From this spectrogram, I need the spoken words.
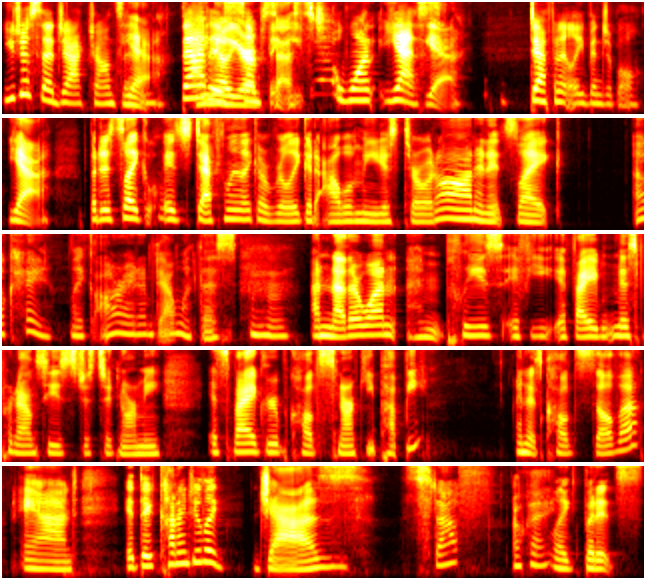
you just said Jack Johnson. Yeah. that is something. obsessed. One. Yes. Yeah. Definitely bingeable. Yeah. But it's like it's definitely like a really good album. And you just throw it on and it's like, okay, like, all right, I'm down with this. Mm-hmm. Another one, and please, if you if I mispronounce these, just ignore me. It's by a group called Snarky Puppy, and it's called Sylva. And it they kind of do like jazz stuff, Okay. like, but it's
